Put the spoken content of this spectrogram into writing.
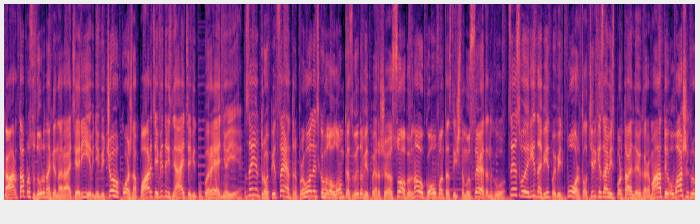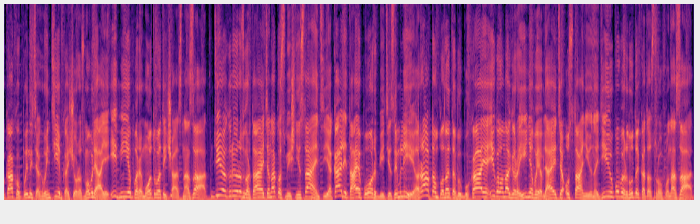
карт та процедурна генерація рівнів, від чого кожна партія відрізняється від попередньої. За інтро епіцентр пригодинська головоломка з видом від першої особи в науково-фантастичному сеттингу. Це своєрідна відповідь Портал, тільки замість портальної гармати у ваших руках опиниться гвинтівка, що розмовляє і вміє перемотувати час назад. Дія гри розгортається на космічній станції, яка літає по орбіті Землі. Раптом планета вибухає, і головна героїня виявляється останньою надією повернути катастрофу назад.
